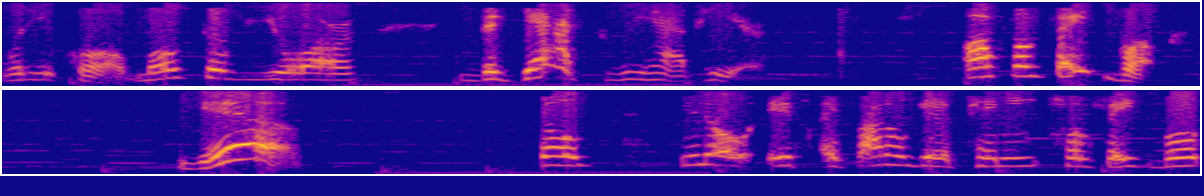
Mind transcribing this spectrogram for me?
what do you call most of your the guests we have here are from Facebook. Yeah. So, you know, if if I don't get a penny from Facebook,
